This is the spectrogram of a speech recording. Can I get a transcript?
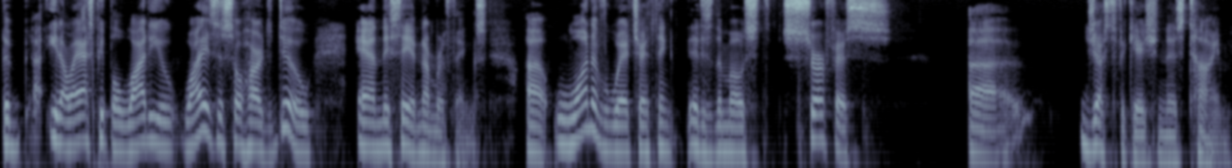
The you know I ask people why do you why is this so hard to do, and they say a number of things. Uh, one of which I think it is the most surface uh, justification is time.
